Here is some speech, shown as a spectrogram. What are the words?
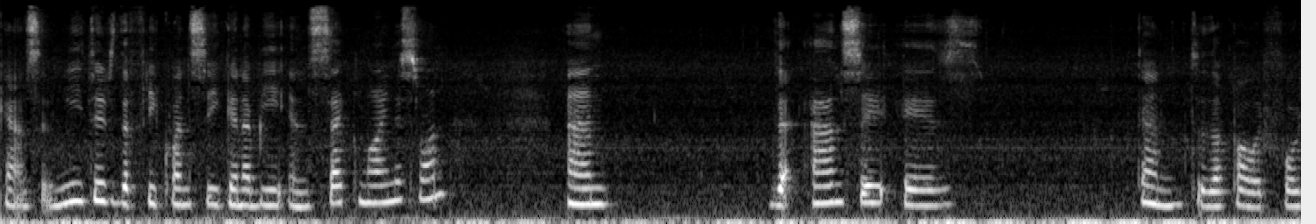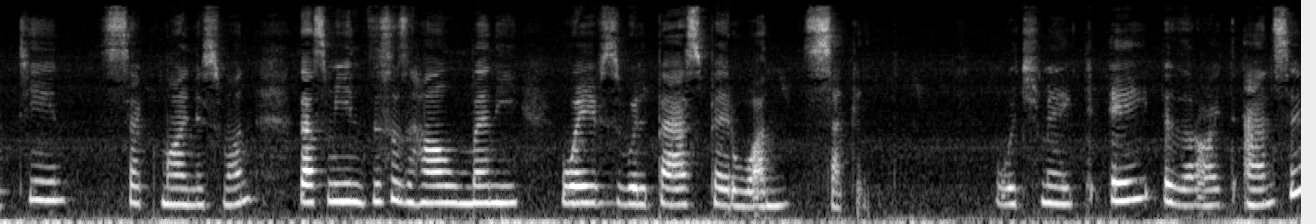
cancel meters the frequency gonna be in sec minus 1 and the answer is 10 to the power 14 sec minus 1 that means this is how many waves will pass per one second which make A is the right answer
